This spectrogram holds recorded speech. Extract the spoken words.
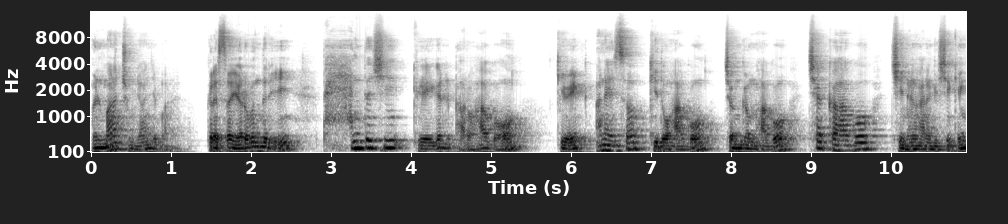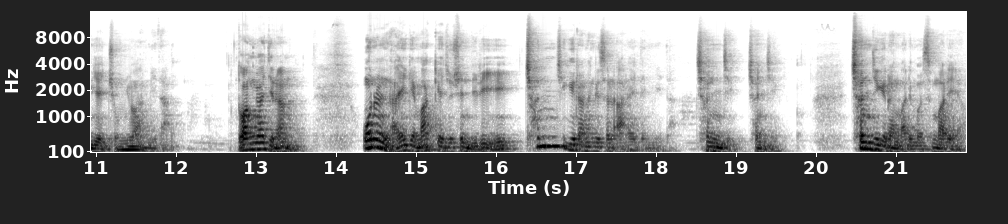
얼마나 중요한지 몰라요. 그래서 여러분들이 반드시 계획을 바로 하고 계획 안에서 기도하고 점검하고 체크하고 진행하는 것이 굉장히 중요합니다. 또 한 가지는 오늘 나에게 맡겨주신 일이 천직이라는 것을 알아야 됩니다. 천직, 천직. 천직이란 말이 무슨 말이에요?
